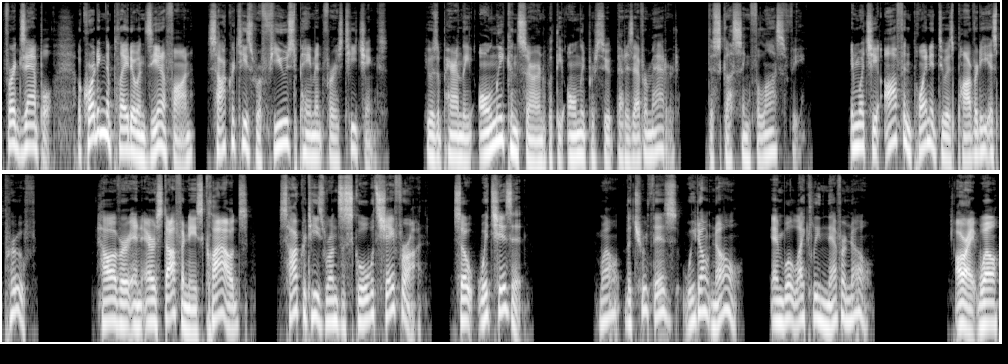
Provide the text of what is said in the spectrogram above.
For example, according to Plato and Xenophon, Socrates refused payment for his teachings. He was apparently only concerned with the only pursuit that has ever mattered discussing philosophy, in which he often pointed to his poverty as proof. However, in Aristophanes' Clouds, Socrates runs a school with Chaerephon. So, which is it? Well, the truth is, we don't know, and we'll likely never know. All right, well,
